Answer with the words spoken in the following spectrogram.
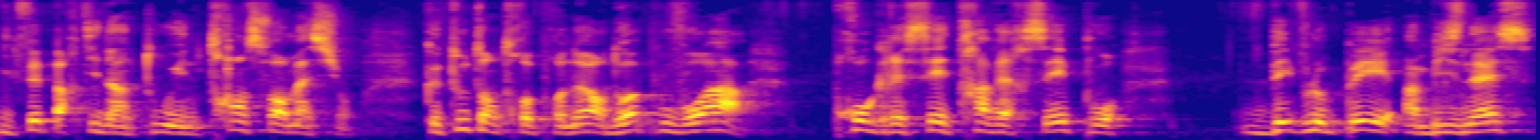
il fait partie d'un tout, une transformation que tout entrepreneur doit pouvoir progresser, traverser pour développer un business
